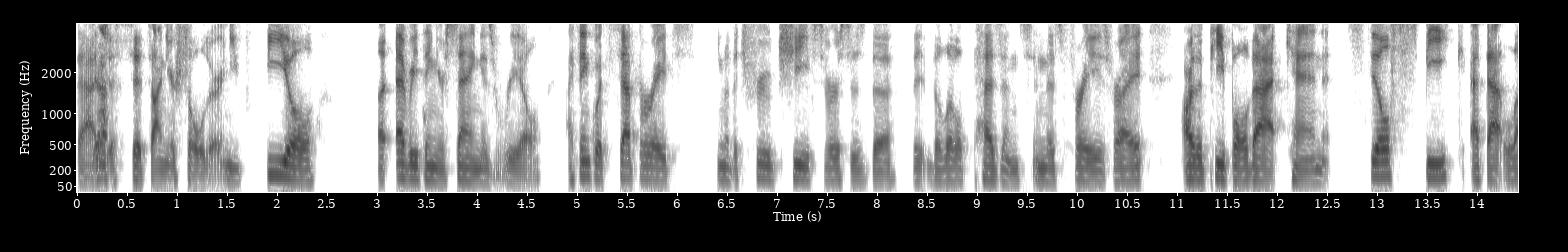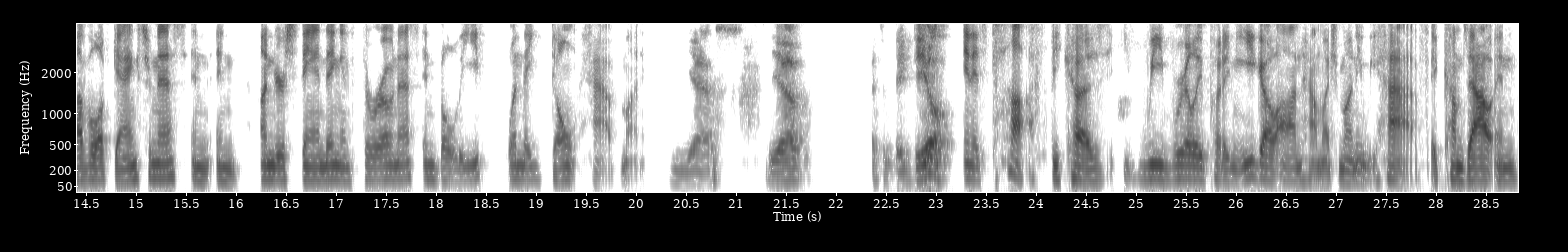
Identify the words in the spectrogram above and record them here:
that yeah. just sits on your shoulder and you feel uh, everything you're saying is real. I think what separates you know the true chiefs versus the, the the little peasants in this phrase right are the people that can still speak at that level of gangsterness and, and understanding and thoroughness and belief when they don't have money Yes. Yep. That's a big deal. And it's tough because we really put an ego on how much money we have. It comes out in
